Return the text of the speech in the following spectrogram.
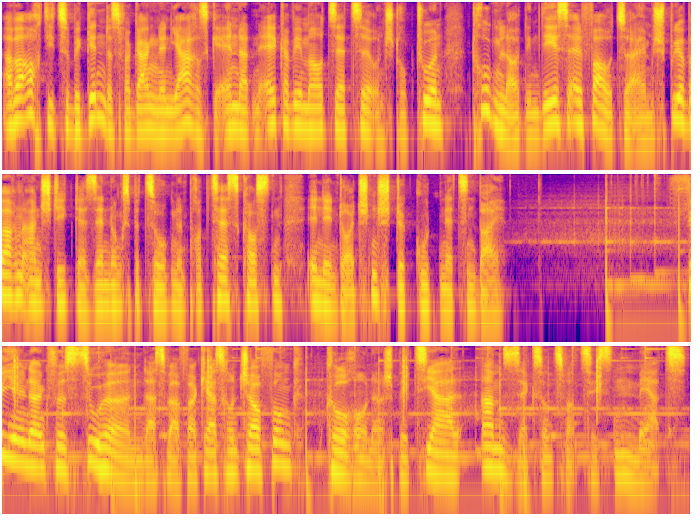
aber auch die zu Beginn des vergangenen Jahres geänderten Lkw-Mautsätze und Strukturen trugen laut dem DSLV zu einem spürbaren Anstieg der sendungsbezogenen Prozesskosten in den deutschen Stückgutnetzen bei. Vielen Dank fürs Zuhören. Das war Verkehrsrundschau Funk, Corona Spezial am 26. März.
